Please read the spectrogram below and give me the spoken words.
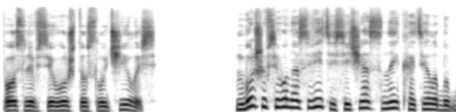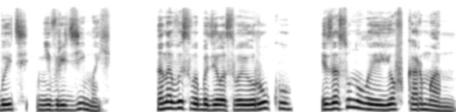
После всего, что случилось... Больше всего на свете сейчас Снейк хотела бы быть невредимой. Она высвободила свою руку и засунула ее в карман.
